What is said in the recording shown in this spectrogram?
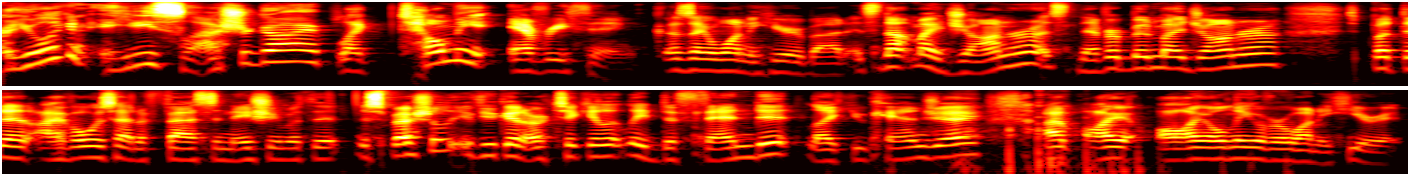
are you like an '80s slasher guy? Like, tell me everything, because I want to hear about it. It's not my genre. It's never been my genre, but then I've always had a fascination with it, especially if you can articulately defend it, like you can, Jay. I I, I only ever want to hear it.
